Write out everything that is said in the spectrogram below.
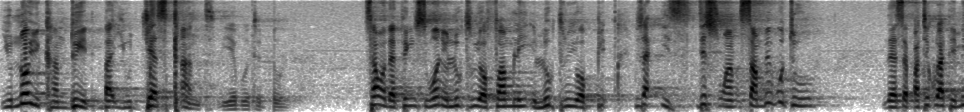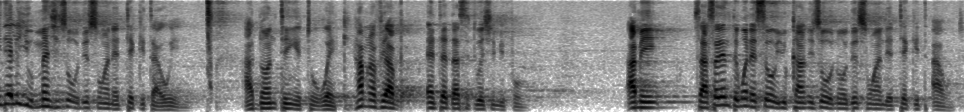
You know you can do it, but you just can't be able to do it. Some of the things, when you look through your family, you look through your people, you is this one? Some people too, there's a particular thing. Immediately you mention, oh, this one, and take it away. I don't think it will work. How many of you have entered that situation before? I mean, so a certain thing when they say, oh, you can't, you say, oh, no, this one, they take it out.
